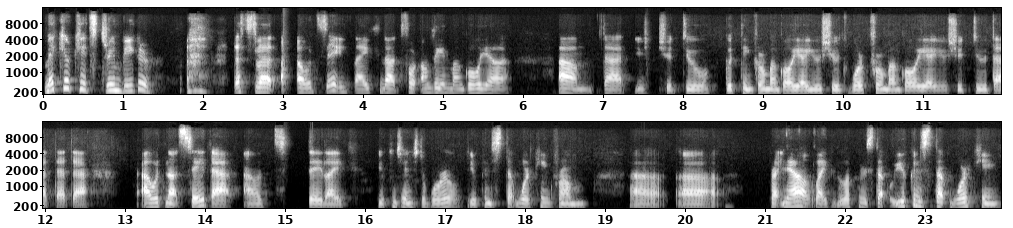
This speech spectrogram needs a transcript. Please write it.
make your kids dream bigger. That's what I would say. Like not for only in Mongolia, um, that you should do good thing for Mongolia. You should work for Mongolia. You should do that, that, that. I would not say that. I would say like you can change the world. You can start working from uh, uh, right now. Like looking start, you can start working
